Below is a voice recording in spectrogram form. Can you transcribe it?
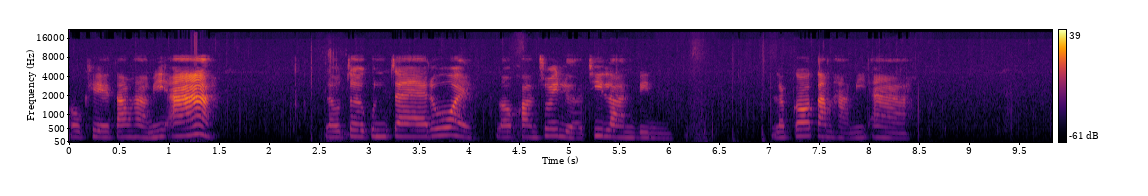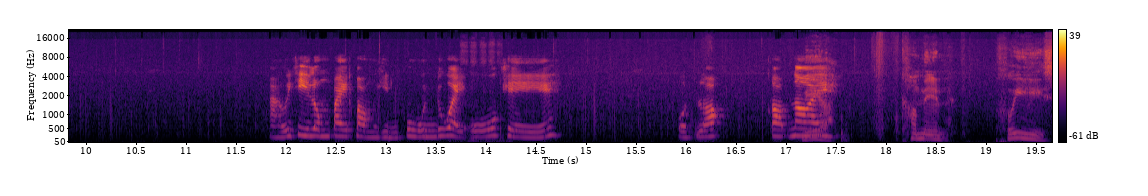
โอเค ตามหามีอาเราเจอกุญแจด้วย รอความช่วยเหลือที่ลานบิน แล้วก็ตามหามีอา หาวิธีลงไปปล่องหินปูนด้วย โอเคปลดล็อกตอบหน่อย Mia, come in. Please.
